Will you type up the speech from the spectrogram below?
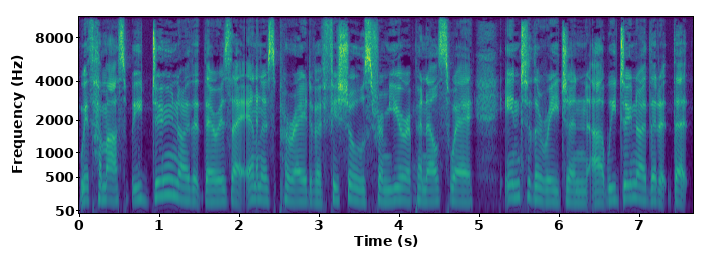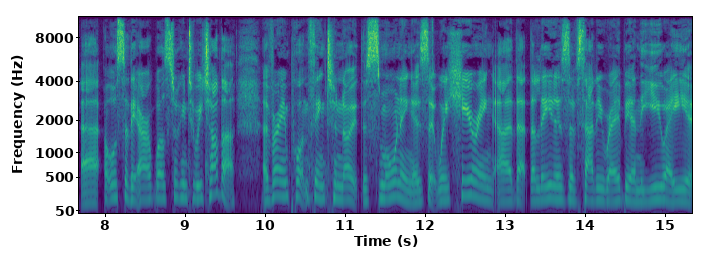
with Hamas. We do know that there is an endless parade of officials from Europe and elsewhere into the region. Uh, we do know that it, that uh, also the Arab world's talking to each other. A very important thing to note this morning is that we're hearing uh, that the leaders of Saudi Arabia and the UAE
